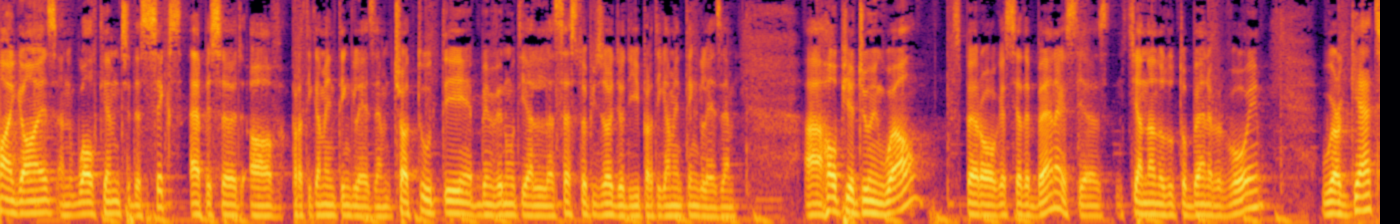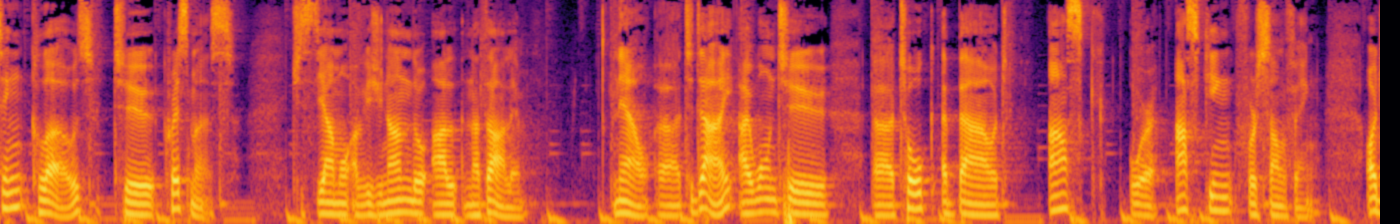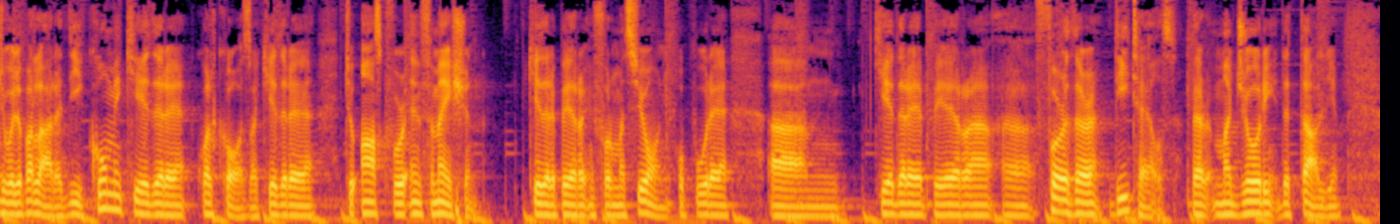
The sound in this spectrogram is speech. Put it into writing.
Hi guys and welcome to the sixth episode of Praticamente Inglese. Ciao a tutti e benvenuti al sesto episodio di Praticamente Inglese. I uh, hope you're doing well. Spero che stiate bene, che stia, stia andando tutto bene per voi. We are getting close to Christmas. Ci stiamo avvicinando al Natale. Now, uh, today I want to uh, talk about ask or asking for something. Oggi voglio parlare di come chiedere qualcosa, chiedere to ask for information, chiedere per informazioni, oppure um, chiedere per uh, further details, per maggiori dettagli.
